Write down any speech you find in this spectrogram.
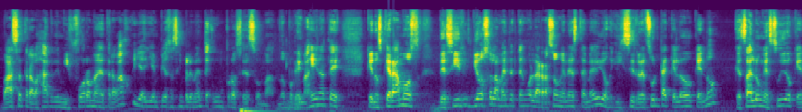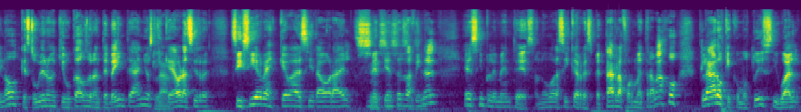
vas a trabajar de mi forma de trabajo y ahí empieza simplemente un proceso más, ¿no? Porque imagínate que nos queramos decir yo solamente tengo la razón en este medio y si resulta que luego que no, que sale un estudio que no, que estuvieron equivocados durante 20 años y que ahora sí, sí sirve, ¿qué va a decir ahora él? ¿Me entiendes? Al final es simplemente eso, ¿no? Ahora sí que respetar la forma de trabajo. Claro que como tú dices, igual,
